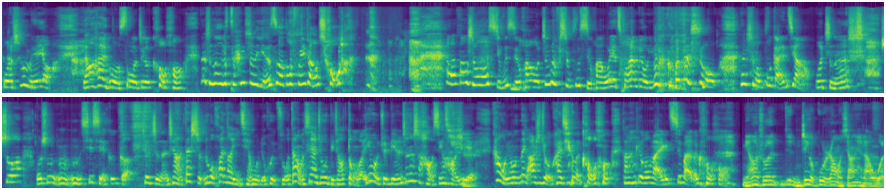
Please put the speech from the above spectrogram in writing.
我说没有，然后他还给我送了这个口红，但是那个三支的颜色都非常丑。然后当时问我喜不喜欢，我真的是不喜欢，我也从来没有用过，但是我但是我不敢讲，我只能说，我说嗯嗯，谢谢哥哥，就只能这样。但是如果换到以前，我就会做，但我现在就会比较懂了，因为我觉得别人真的是好心好意，看我用那个二十九块钱的口红，刚刚给我买一个七百的口红，你要说你这个故事让我想起来，我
